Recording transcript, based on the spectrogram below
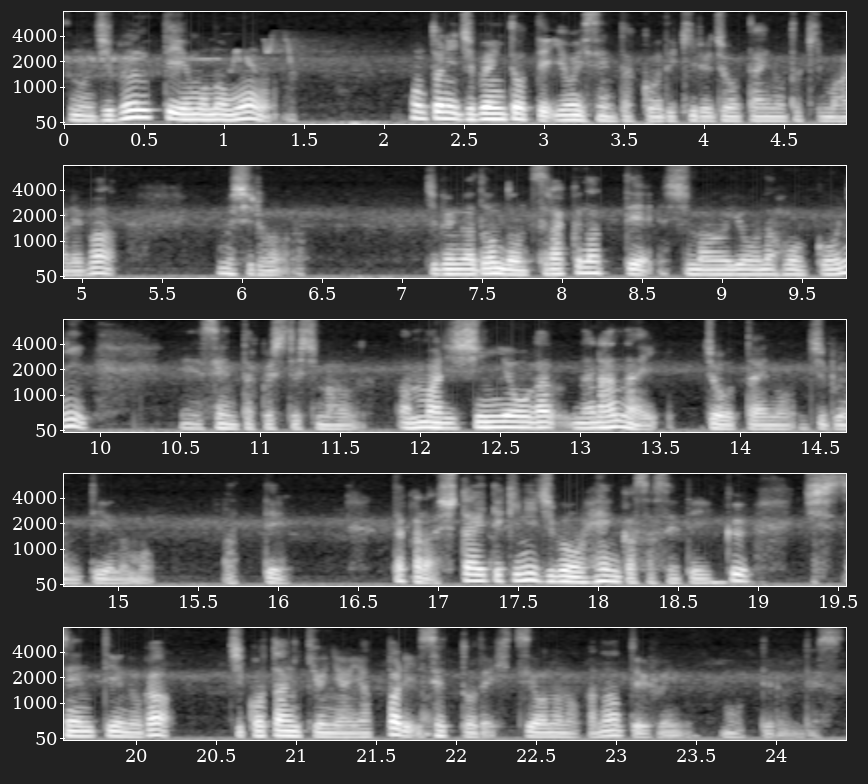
その自分っていうものも本当に自分にとって良い選択をできる状態の時もあればむしろ自分がどんどん辛くなってしまうような方向に選択してしまうあんまり信用がならない状態の自分っていうのもあってだから主体的に自分を変化させていく実践っていうのが自己探求にはやっぱりセットで必要なのかなというふうに思ってるんです。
